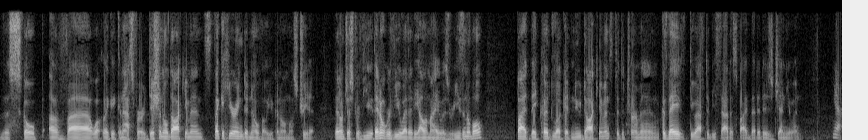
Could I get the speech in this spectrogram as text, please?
the scope of uh, what, like it can ask for additional documents, like a hearing de novo. You can almost treat it. They don't just review. They don't review whether the LMIA was reasonable, but they could look at new documents to determine because they do have to be satisfied that it is genuine. Yeah.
